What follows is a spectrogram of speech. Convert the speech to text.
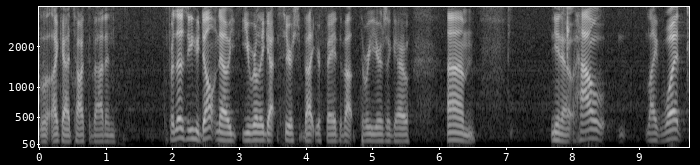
like I talked about, and for those of you who don't know, you really got serious about your faith about three years ago. Um, you know how, like what,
